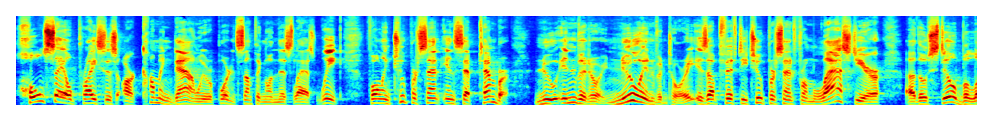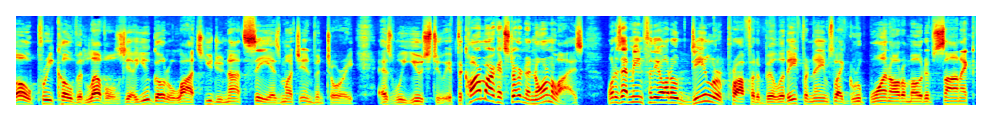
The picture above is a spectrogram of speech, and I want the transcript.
wholesale prices are coming down. We reported something on this last week, falling 2% in September new inventory. New inventory is up 52% from last year, uh, though still below pre COVID levels. Yeah, you go to lots, you do not see as much inventory as we used to. If the car market's starting to normalize, what does that mean for the auto dealer profitability for names like Group 1 Automotive, Sonic,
